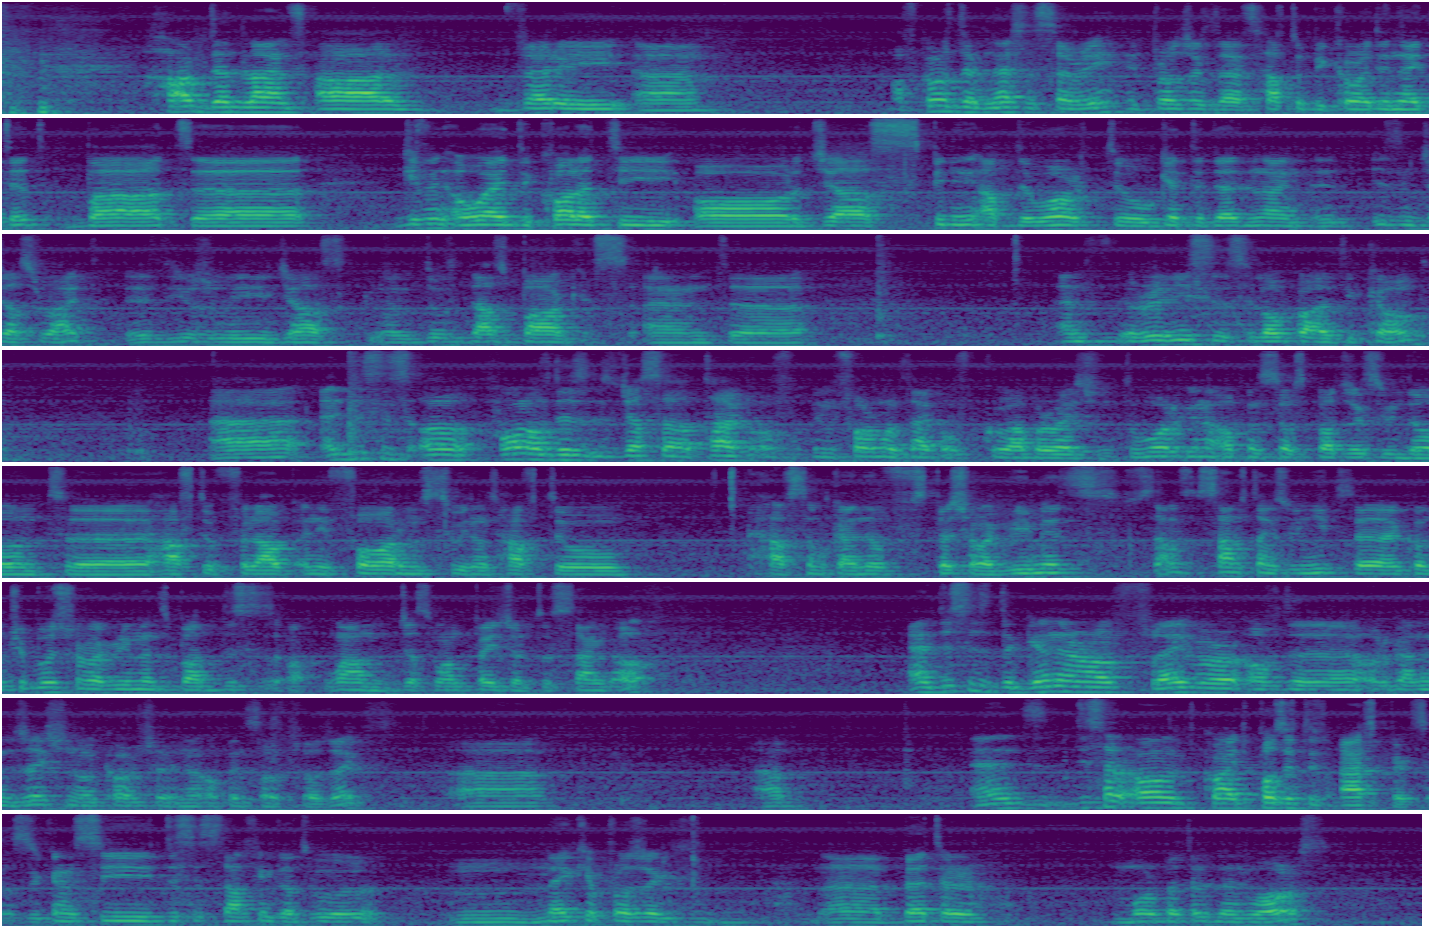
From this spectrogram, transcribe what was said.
Hard deadlines are very um, of course, they're necessary in projects that have to be coordinated, but uh, giving away the quality or just speeding up the work to get the deadline isn't just right. It usually just uh, does bugs and uh, and releases low quality code. Uh, and this is all, all of this is just a type of informal type of collaboration. To work in open source projects, we don't uh, have to fill out any forms. We don't have to have some kind of special agreements. Some, sometimes we need uh, contribution agreements, but this is one just one pager to sign off. And this is the general flavor of the organizational culture in an open source project. Uh, um, and these are all quite positive aspects. As you can see, this is something that will mm, make a project uh, better, more better than worse.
